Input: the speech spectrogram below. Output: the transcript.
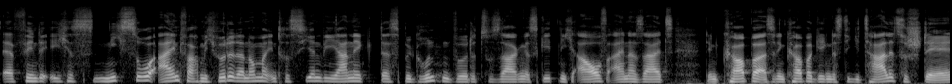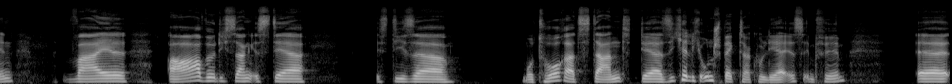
äh, finde ich es nicht so einfach. Mich würde da nochmal interessieren, wie Yannick das begründen würde, zu sagen, es geht nicht auf, einerseits den Körper, also den Körper gegen das Digitale zu stellen, weil A, würde ich sagen, ist der, ist dieser Motorradstunt, der sicherlich unspektakulär ist im Film. Äh,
